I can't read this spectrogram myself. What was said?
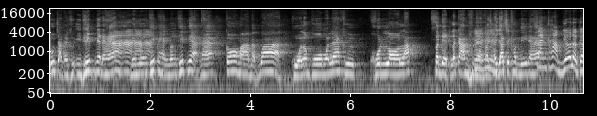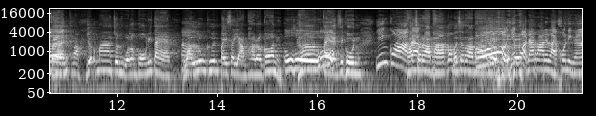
รู้จักกันคืออีทิพย์เนี่ยนะฮะอ่าอ่าในเมืองทิพย์แห่งเมืองทิพย์เนี่ยนะฮะก็มาแบบว่าหัวลำโพงวันแรกคือ คนรอรับ เสด็จละกันเนี่ยอืมอายาใช้คำนี้นะฮะแฟนคลับเยอะเหลือเกิแฟนนคลับเยอะมากจนหัวลำโพงนี่แตก อ่าวันรุ่งขึ้นไปสยามพารากอนโอ้โห ห้างแตกสิคุณ ยิ่งกว่าพัแบบชราภาก็พัชราโอ้ภาเลยยิ่งกว่าดาราหลายๆคนอีกนะ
